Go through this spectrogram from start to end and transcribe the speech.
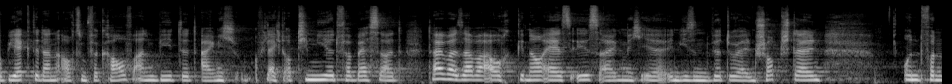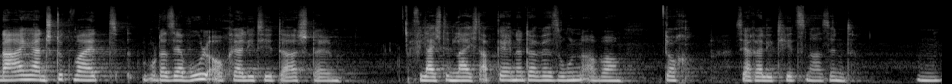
Objekte dann auch zum Verkauf anbietet, eigentlich vielleicht optimiert, verbessert, teilweise aber auch genau as ist eigentlich in diesen virtuellen Shop stellen und von daher ein Stück weit oder sehr wohl auch Realität darstellen. Vielleicht in leicht abgeänderter Version, aber doch sehr realitätsnah sind. Mhm.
